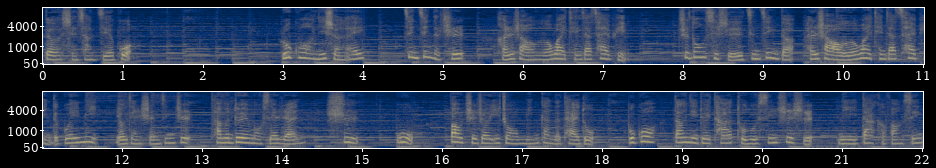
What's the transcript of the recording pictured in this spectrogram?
的选项结果。如果你选 A，静静的吃。很少额外添加菜品，吃东西时静静的，很少额外添加菜品的闺蜜有点神经质。她们对某些人事物保持着一种敏感的态度。不过，当你对他吐露心事时，你大可放心，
